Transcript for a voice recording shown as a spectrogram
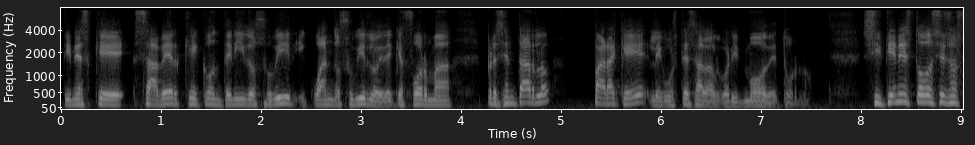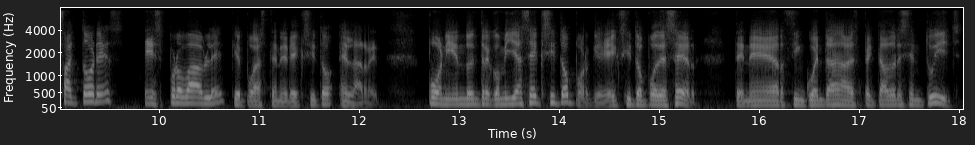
Tienes que saber qué contenido subir y cuándo subirlo y de qué forma presentarlo para que le gustes al algoritmo de turno. Si tienes todos esos factores, es probable que puedas tener éxito en la red. Poniendo entre comillas éxito, porque éxito puede ser tener 50 espectadores en Twitch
